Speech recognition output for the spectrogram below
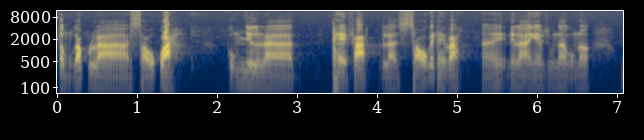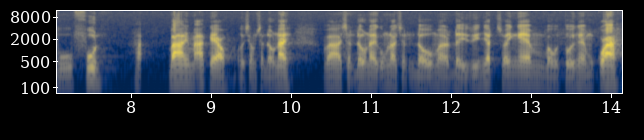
tổng góc là 6 quả cũng như là thẻ phạt là 6 cái thẻ phạt. Đấy, nên là anh em chúng ta cũng nó bú full ba cái mã kèo ở trong trận đấu này. Và trận đấu này cũng là trận đấu mà đẩy duy nhất cho anh em vào tối ngày hôm qua.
